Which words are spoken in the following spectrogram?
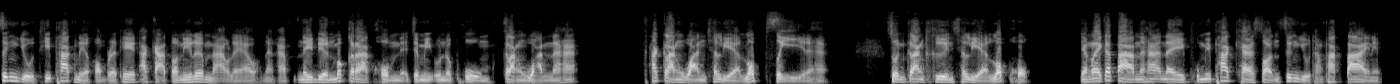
ซึ่งอยู่ที่ภาคเหนือของประเทศอากาศตอนนี้เริ่มหนาวแล้วนะครับ ในเดือนมกราคมเนี่ยจะมีอุณหภูมิกลางวันนะฮะ ถ้ากลางวันเฉลี่ยลบสี่นะฮะส่วนกลางคืนเฉลี่ยลบหกอย่างไรก็ตามนะฮะในภูมิภาคแคร์ซอนซึ่งอยู่ทางภาคใต้เนี่ย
